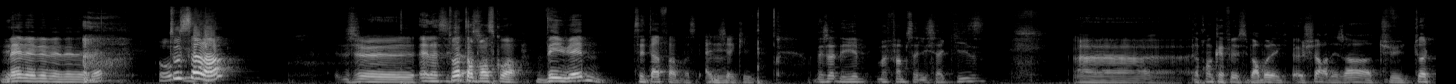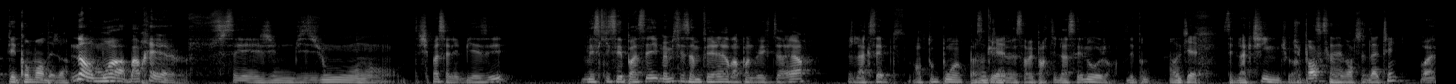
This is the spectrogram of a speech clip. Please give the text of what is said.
mais, mais, mais, mais, mais, mais, mais. Oh, Tout ça là, je. A Toi, t'en penses quoi? DUM, c'est ta femme, c'est Alicia Hmm. Keys. Déjà, des... ma femme, c'est Alicia Keys. Euh... T'apprends qu'elle fait le Super Bowl avec Usher déjà. Tu, toi, t'es comment déjà? Non, moi, bah après, euh, j'ai une vision. Je sais pas si elle est biaisée. Mais ce qui s'est passé, même si ça me fait rire d'un point de vue extérieur, je l'accepte en tout point. Parce que ça fait partie de la scéno, genre, c'est tout. Ok. C'est de l'acting, tu vois. Tu penses que ça fait partie de l'acting? Ouais.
